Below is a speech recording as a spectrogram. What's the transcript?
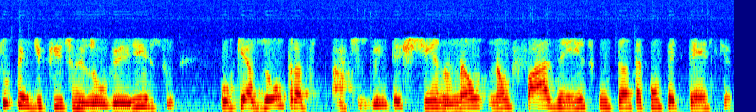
super difícil resolver isso, porque as outras partes do intestino não, não fazem isso com tanta competência.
